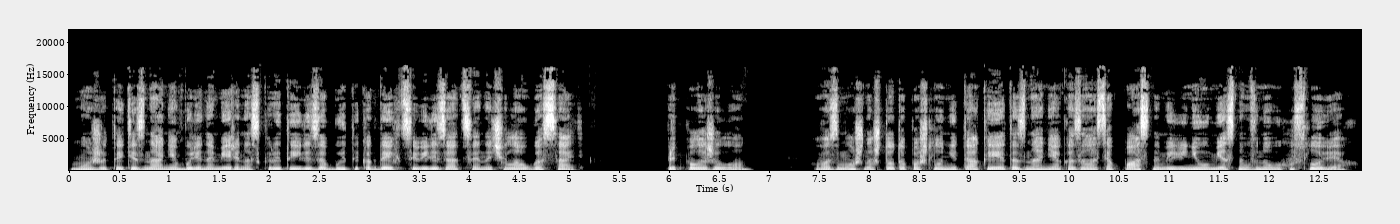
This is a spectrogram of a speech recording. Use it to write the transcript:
Может, эти знания были намеренно скрыты или забыты, когда их цивилизация начала угасать? Предположил он. Возможно, что-то пошло не так, и это знание оказалось опасным или неуместным в новых условиях.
